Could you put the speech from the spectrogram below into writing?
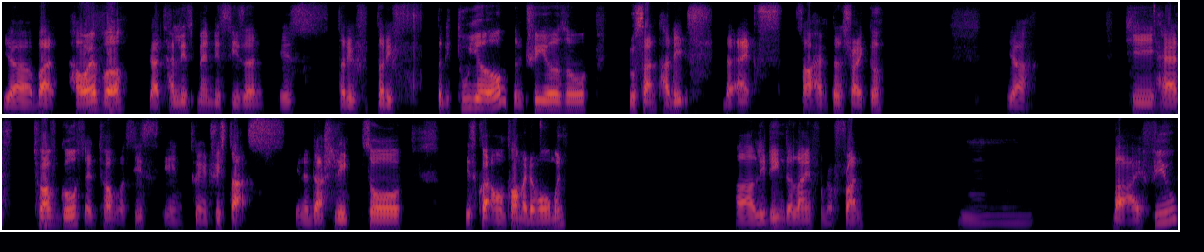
Yeah, but however, their talisman this season is 30, 30, 32 year old, 33 years old, Dusan Tadic, the ex Southampton striker. Yeah, he has 12 goals and 12 assists in 23 starts in the Dutch league. So he's quite on form at the moment, uh, leading the line from the front. Mm, but I feel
